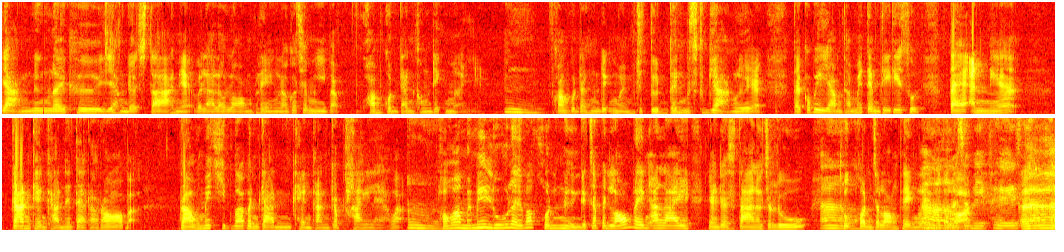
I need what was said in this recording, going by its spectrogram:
อย่างหนึ่งเลยคืออย่างเดอะสตาร์เนี่ยเวลาเราร้องเพลงเราก็จะมีแบบความกดดันของเด็กใหม่อะอืมความกดดันของเด็กใหม่มันจะตื่นเต้นมันทุกอย่างเลยอะแต่ก็พยายามทำให้เต็มที่ที่สุด แต่อันเนี้ยการแข่งขันในแต่ละรอบอะ เราไม่คิดว่าเป็นการแข่งขันกับใครแล้วอะเออเพราะว่ามันไม่รู้เลยว่าคนหนึ่งจะเป็นร้องเพลงอะไร อย่างเดอะสตาร์เราจะรู้เออทุกคนจะร้องเพลงอะไรมาตลอดจะมีเพลย์เอนะอ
